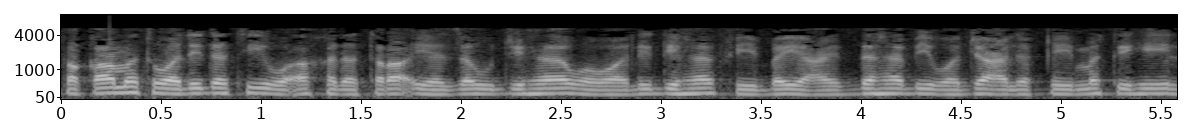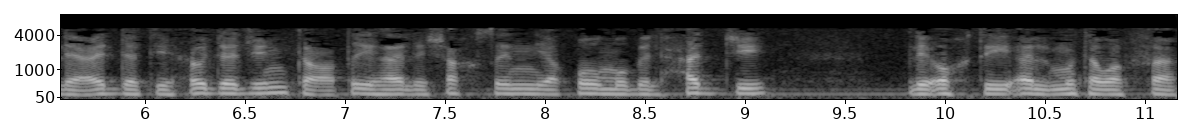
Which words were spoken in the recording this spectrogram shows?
فقامت والدتي وأخذت رأي زوجها ووالدها في بيع الذهب وجعل قيمته لعدة حجج تعطيها لشخص يقوم بالحج لأختي المتوفى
